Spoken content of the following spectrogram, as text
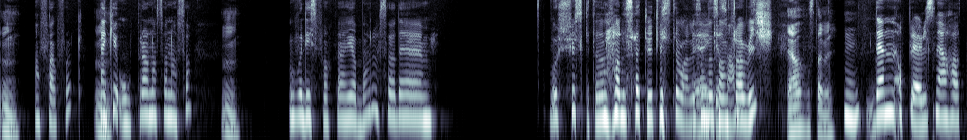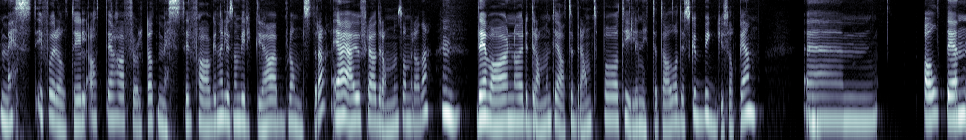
Mm. av fagfolk. Mm. Tenk i operaen og sånn også. Mm. hvor disse folka jobber. Så det Hvor sjuskete det hadde sett ut hvis det var liksom det noe sånt sånn fra Wish. Ja, det stemmer. Den opplevelsen jeg har hatt mest i forhold til at jeg har følt at mesterfagene liksom virkelig har blomstra Jeg er jo fra Drammensområdet. Det var når Drammen teater brant på tidlig 90-tallet, og det skulle bygges opp igjen. Ehm, alt den,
